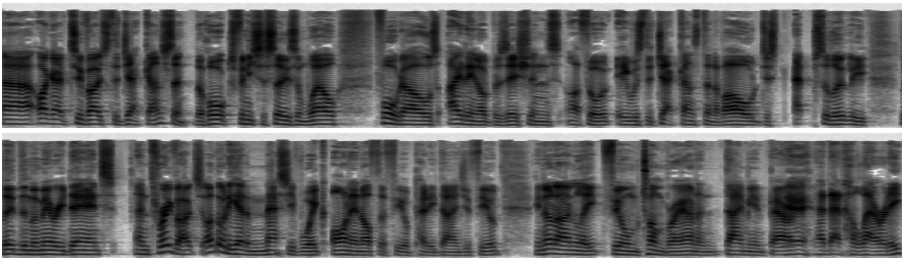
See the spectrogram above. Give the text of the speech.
Uh, I gave two votes to Jack Gunston. The Hawks finished the season well, four goals, 18 odd possessions. I thought he was the Jack Gunston of old, just absolutely led them a merry dance. And three votes. I thought he had a massive week on and off the field, Paddy Dangerfield. He not only filmed Tom Brown and Damien Barrett, Yeah. had that hilarity,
